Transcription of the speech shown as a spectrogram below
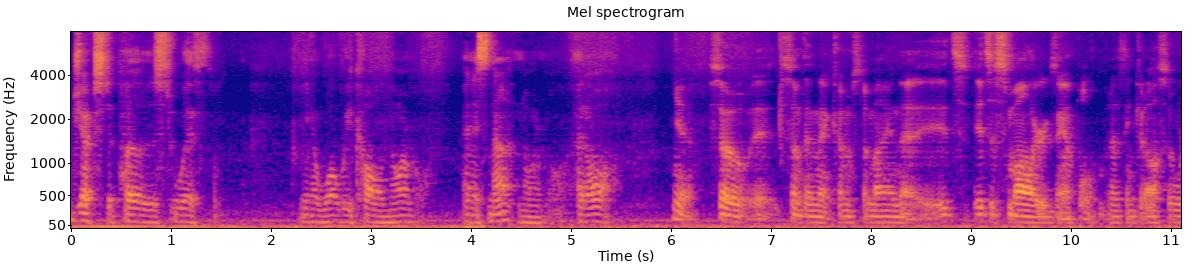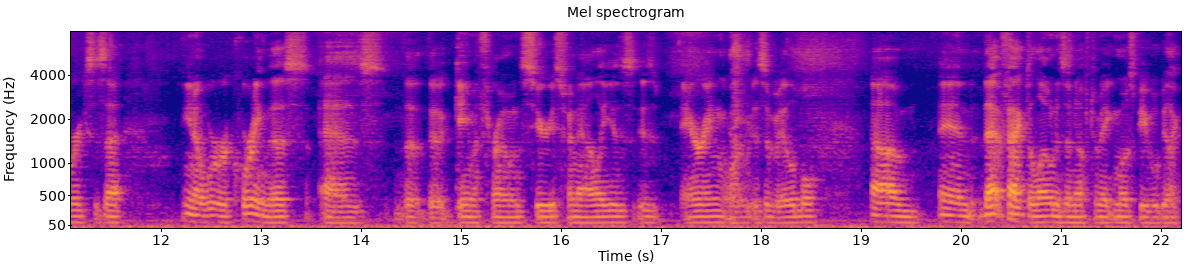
juxtaposed with you know what we call normal, and it's not normal at all. Yeah. So uh, something that comes to mind that it's it's a smaller example, but I think it also works is that you know we're recording this as the the Game of Thrones series finale is is airing or is available. Um, and that fact alone is enough to make most people be like,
